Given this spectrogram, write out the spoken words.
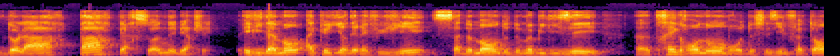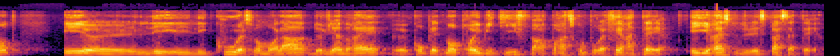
dollars par personne hébergée. Évidemment, accueillir des réfugiés, ça demande de mobiliser un très grand nombre de ces îles flottantes et euh, les, les, coûts à ce moment-là deviendraient euh, complètement prohibitifs par rapport à ce qu'on pourrait faire à terre. Et il reste de l'espace à terre.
